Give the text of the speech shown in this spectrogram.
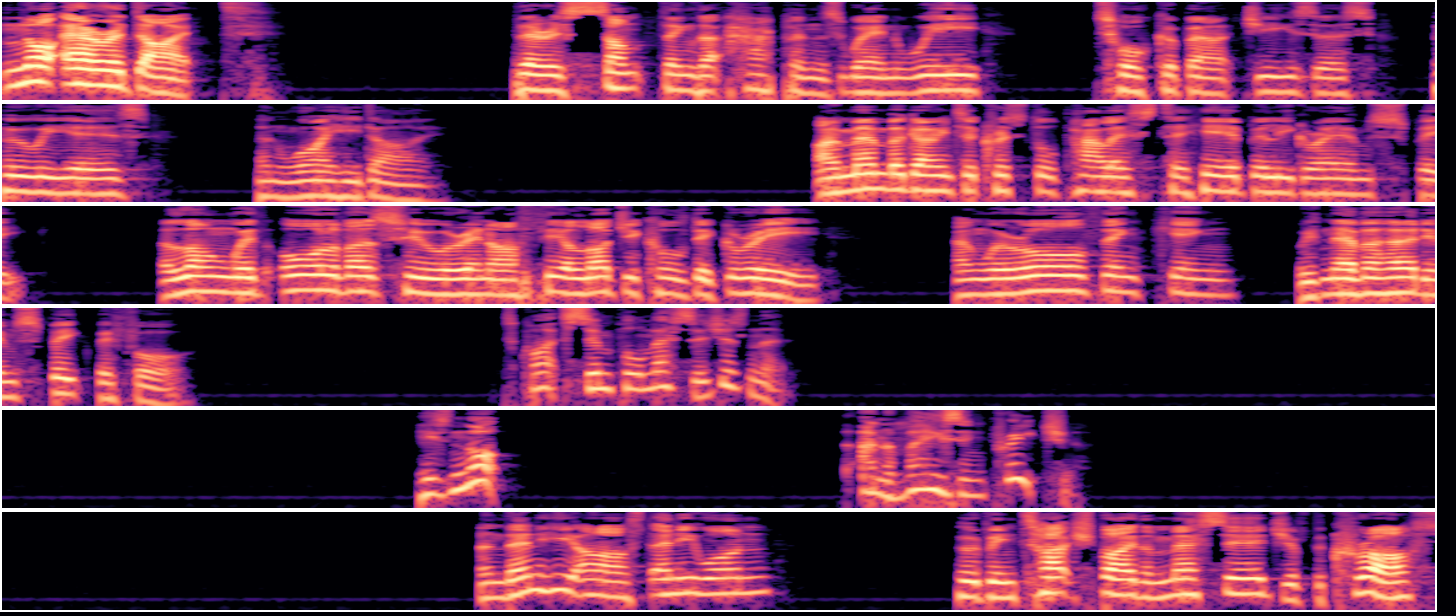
not erudite, there is something that happens when we talk about Jesus, who he is, and why he died. I remember going to Crystal Palace to hear Billy Graham speak, along with all of us who were in our theological degree, and we're all thinking, we've never heard him speak before. It's quite a simple message, isn't it? He's not an amazing preacher. And then he asked anyone who had been touched by the message of the cross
